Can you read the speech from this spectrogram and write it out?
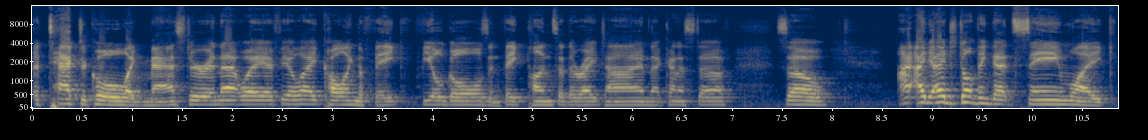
a tactical like master in that way. I feel like calling the fake field goals and fake punts at the right time, that kind of stuff. So I, I, I just don't think that same like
